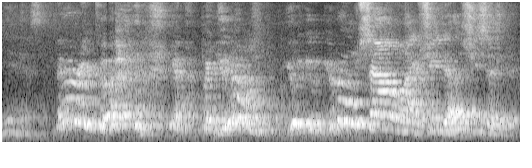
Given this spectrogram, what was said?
Yes. Very good. Yeah, but you don't, you, you, you don't sound like she does. She says,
